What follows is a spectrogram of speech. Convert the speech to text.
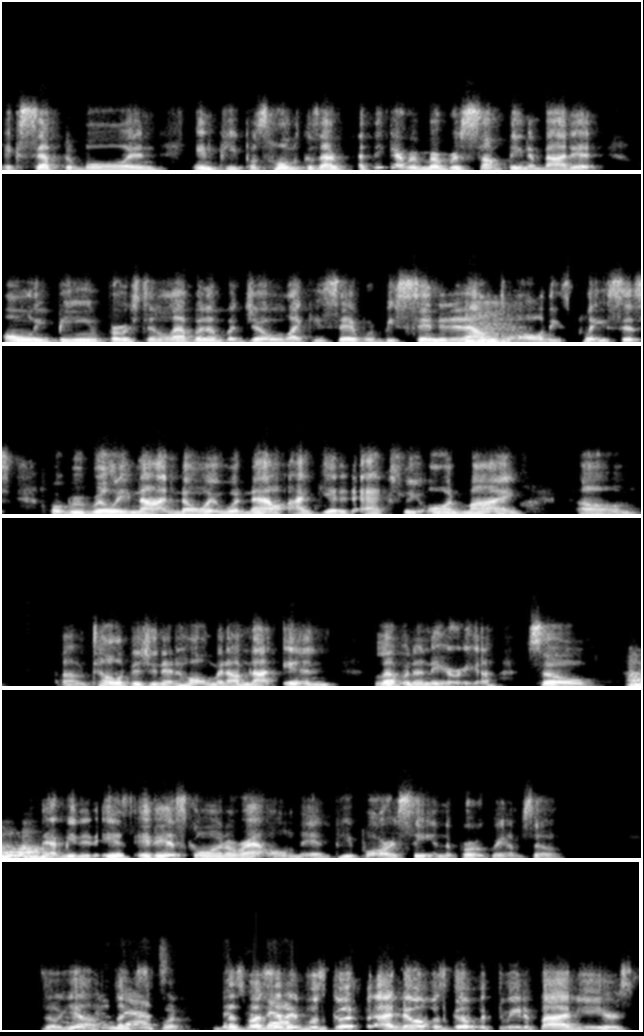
acceptable and in people's homes. Because I, I think I remember something about it only being first in Lebanon, but Joe, like you said, would be sending it out mm-hmm. to all these places, but we're really not knowing. Well, now I get it actually on my um, um, television at home, and I'm not in Lebanon area. So oh. I mean, it is it is going around, and people are seeing the program. So, so yeah, that's, that's what that's why I said it was good. I knew it was good for three to five years.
